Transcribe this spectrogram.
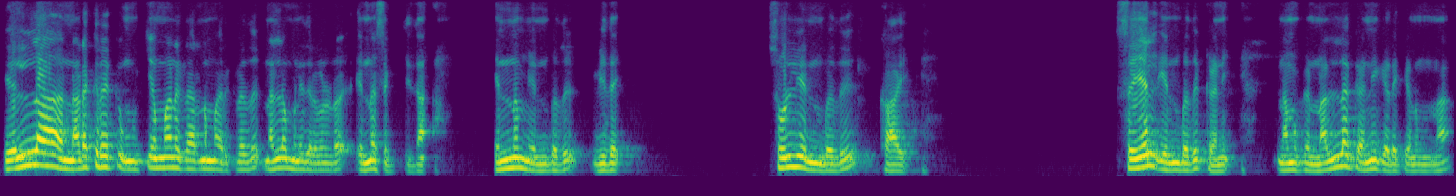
எல்லா நடக்கிறதுக்கு முக்கியமான காரணமா இருக்கிறது நல்ல மனிதர்களோட எண்ண சக்தி தான். எண்ணம் என்பது விதை. சொல் என்பது காய். செயல் என்பது கனி. நமக்கு நல்ல கனி கிடைக்கணும்னா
